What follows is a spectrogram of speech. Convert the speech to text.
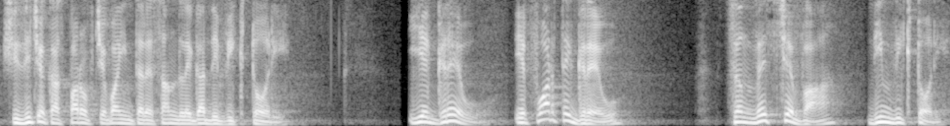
Și zice Kasparov ceva interesant legat de victorii. E greu, e foarte greu să înveți ceva din victorii.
